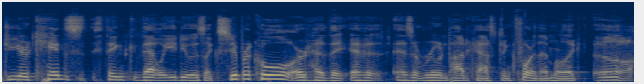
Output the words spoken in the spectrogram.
do your kids think that what you do is like super cool, or have they have it, has it ruined podcasting for them? Or like, ugh,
